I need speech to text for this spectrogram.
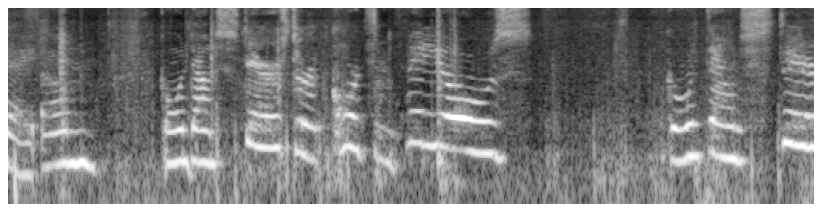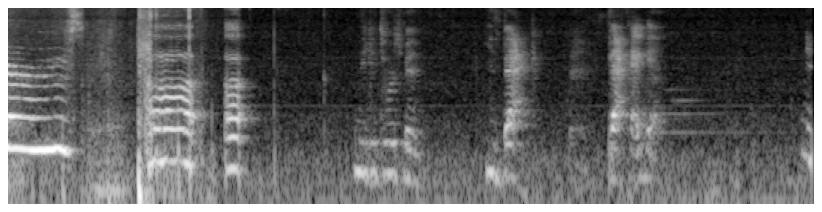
Okay, um, going downstairs to record some videos. Going downstairs. Uh, uh, Naked Torchman. He's back. Back again. uh,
